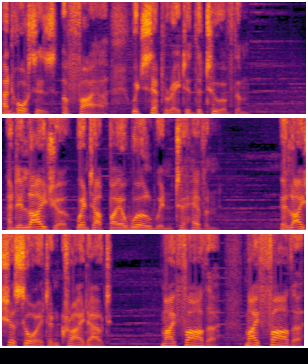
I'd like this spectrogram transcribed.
and horses of fire, which separated the two of them. And Elijah went up by a whirlwind to heaven. Elisha saw it and cried out, My father, my father,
